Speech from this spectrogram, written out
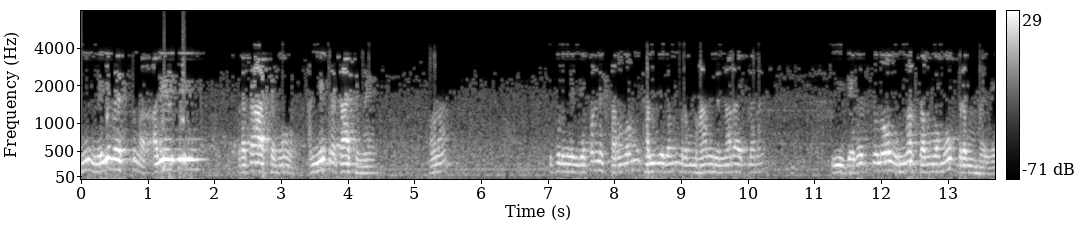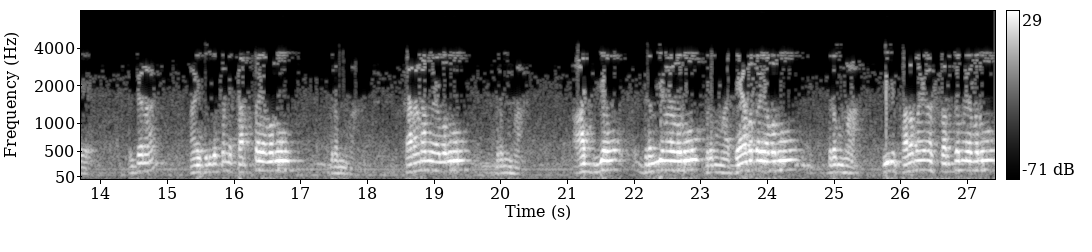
నెయ్యి వేస్తున్నారు. అదేమిటి? ప్రకాశము. అన్ని ప్రకాశమే. అవునా? ఇప్పుడు మీరు చెప్పండి సర్వం కల్విదం బ్రహ్మ అని విన్నారా ఎప్పుడైనా? ఈ జగత్తులో ఉన్న సర్వము బ్రహ్మయే. అంతేనా? ఆ, ఇప్పుడు చెప్పండి కర్త ఎవరు? బ్రహ్మ. కరణం ఎవరు? బ్రహ్మ. ఆద్యం ద్రవ్యం ఎవరు? బ్రహ్మ. దేవత ఎవరు? బ్రహ్మ. దీని ఫలమైన స్వర్గం ఎవరు?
